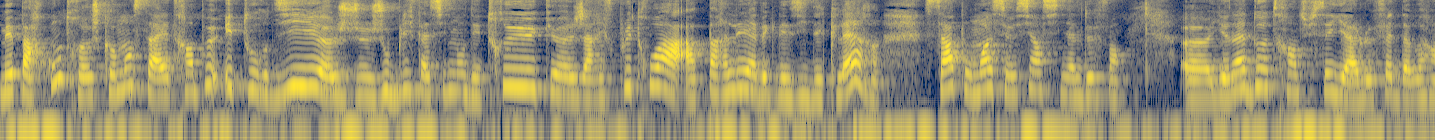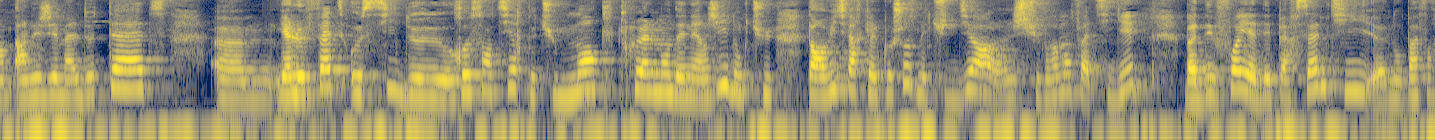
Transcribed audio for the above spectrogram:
mais par contre, je commence à être un peu étourdie, j'oublie facilement des trucs, j'arrive plus trop à, parler avec des idées claires. Ça, pour moi, c'est aussi un signal de faim. Euh, il y en a d'autres, hein, tu sais, il y a le fait d'avoir un, léger mal de tête, euh, il y a le fait aussi de ressentir que tu manques cruellement d'énergie, donc tu as envie de faire quelque chose, mais tu te dis, oh, je suis vraiment fatiguée. Bah, des fois, il y a des personnes qui n'ont pas forcément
